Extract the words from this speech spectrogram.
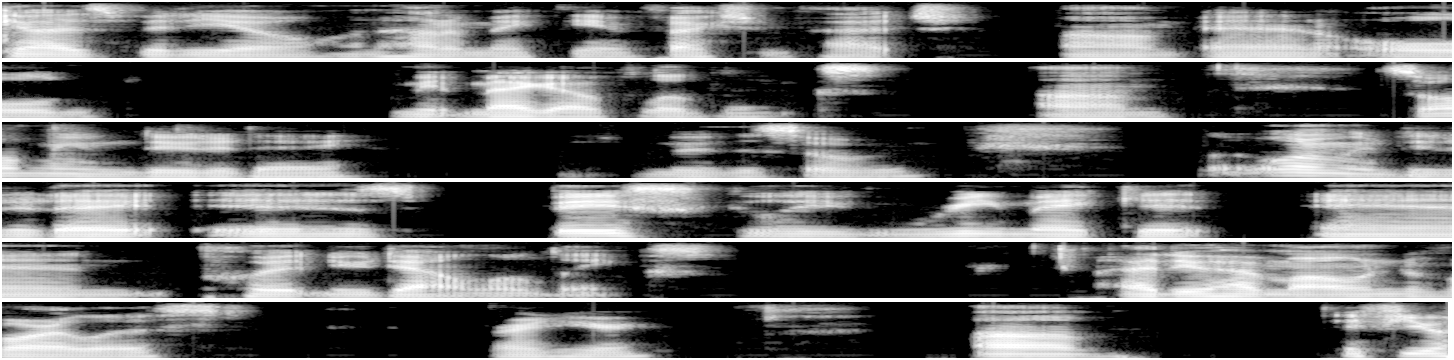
guy's video on how to make the infection patch um, and old Megaupload links. Um, so what I'm going to do today, move this over what I'm going to do today is basically remake it and put new download links. I do have my own Dvar list right here. Um, if you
